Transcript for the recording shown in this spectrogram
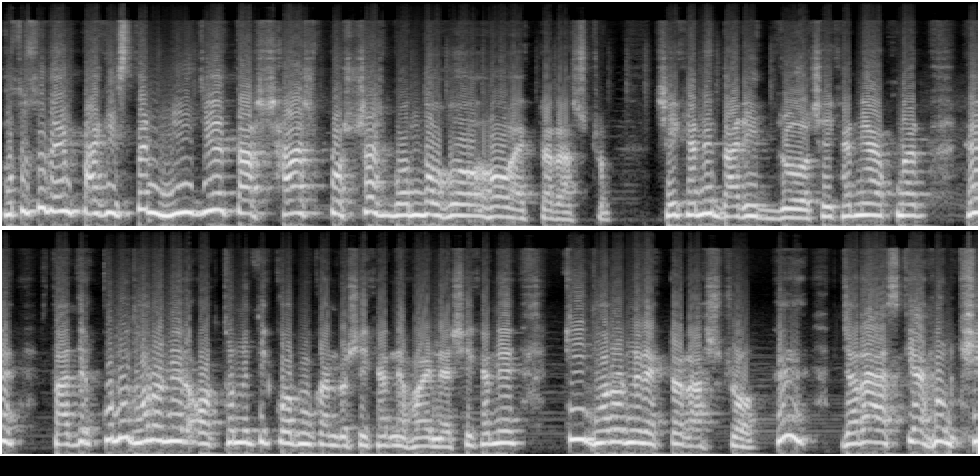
অথচ দেখেন পাকিস্তান নিজে তার শ্বাস প্রশ্বাস বন্ধ হওয়া একটা রাষ্ট্র। সেখানে দারিদ্র, সেখানে আপনার হ্যাঁ তাদের কোনো ধরনের অর্থনৈতিক কর্মকাণ্ড সেখানে হয় না। সেখানে কি ধরনের একটা রাষ্ট্র হ্যাঁ? যারা আজকে এমনকি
